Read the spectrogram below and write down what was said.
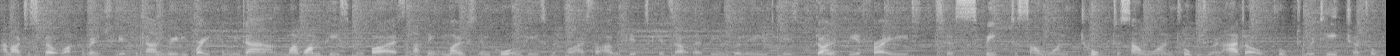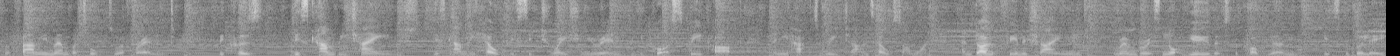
and I just felt like eventually it began really breaking me down. My one piece of advice, and I think most important piece of advice that I would give to kids out there being bullied is don't be afraid to speak to someone, talk to someone, talk to an adult, talk to a teacher, talk to a family member, talk to a friend, because this can be changed, this can be helped, this situation you're in, but you've got to speak up and you have to reach out and tell someone. And don't feel ashamed. Remember, it's not you that's the problem, it's the bully,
